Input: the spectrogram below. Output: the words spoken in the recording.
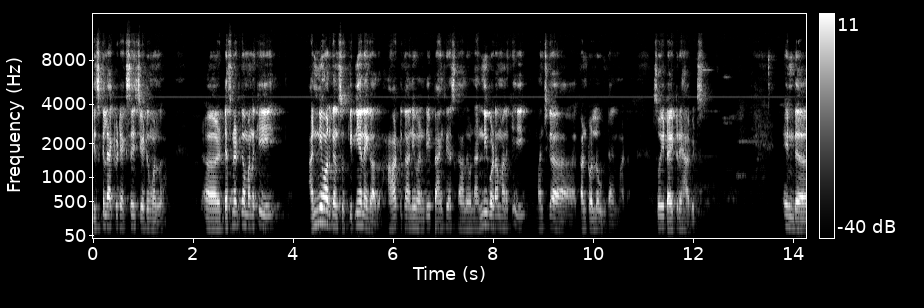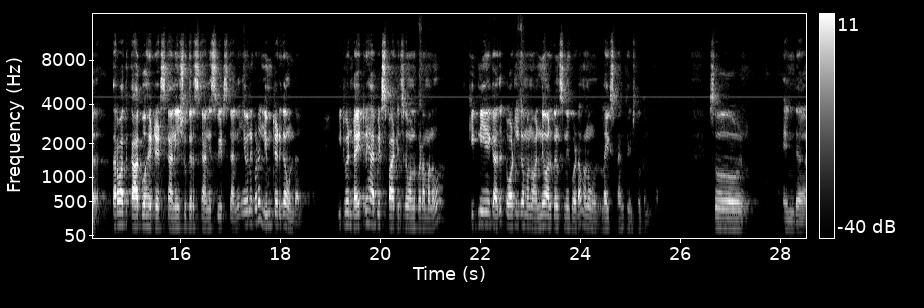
ఫిజికల్ యాక్టివిటీ ఎక్సర్సైజ్ చేయడం వల్ల uh, డెఫినెట్గా మనకి అన్ని ఆర్గన్స్ కిడ్నీ అనే కాదు హార్ట్ కానివ్వండి ప్యాంక్రియాస్ కానివ్వండి అన్నీ కూడా మనకి మంచిగా కంట్రోల్లో ఉంటాయన్నమాట. సో ఈ డైటరీ హ్యాబిట్స్ అండ్ తర్వాత కార్బోహైడ్రేట్స్ కానీ షుగర్స్ కానీ స్వీట్స్ కానీ ఏమైనా కూడా లిమిటెడ్గా ఉండాలి. ఇటువంటి డైటరీ హ్యాబిట్స్ పాటించడం వల్ల కూడా మనం కిడ్నీయే కాదు టోటల్గా మనం అన్ని ఆర్గన్స్ని కూడా మనం లైఫ్ స్పాన్ పెంచుకోగలుగుతాం. సో అండ్ uh,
